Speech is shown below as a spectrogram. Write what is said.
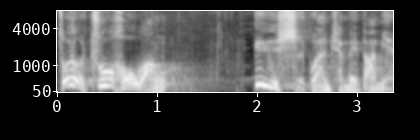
所有诸侯王。御史官全被罢免。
